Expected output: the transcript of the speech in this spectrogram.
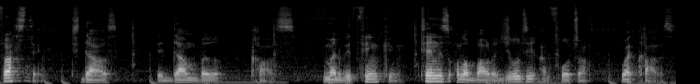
First thing, she does the dumbbell curls. You might be thinking, tennis is all about agility and footwork. Why curls?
